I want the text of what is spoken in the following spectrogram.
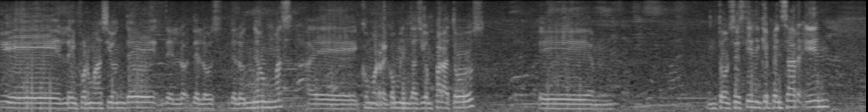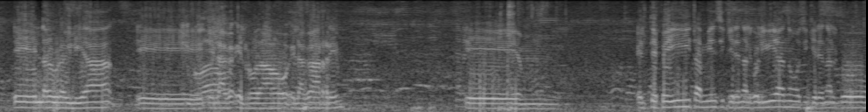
Eh, la información de, de los, de los neumas eh, como recomendación para todos. Eh, entonces tienen que pensar en eh, la durabilidad, eh, El rodado. el, aga- el rodado, el agarre. eh, el TPI también si quieren algo liviano, si quieren algo...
